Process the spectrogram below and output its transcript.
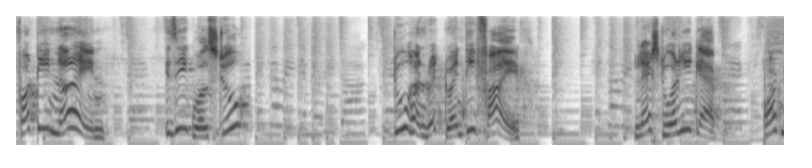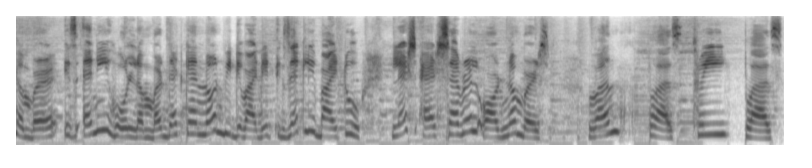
49 is equals to 225. Let's do a recap. Odd number is any whole number that cannot be divided exactly by 2. Let's add several odd numbers. 1 plus 3 plus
